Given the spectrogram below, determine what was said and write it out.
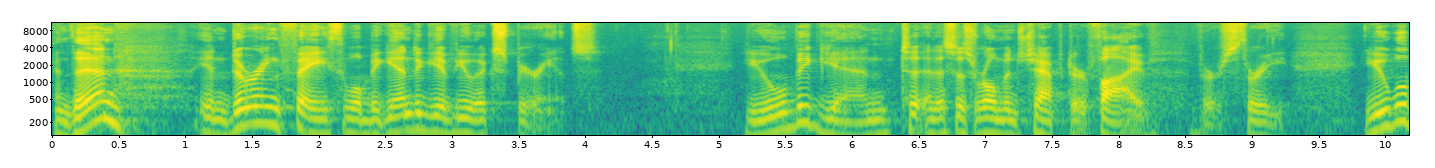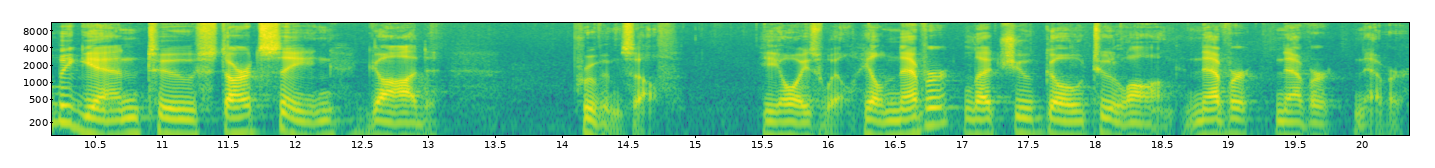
And then, enduring faith will begin to give you experience. You will begin to, and this is Romans chapter 5, verse 3. You will begin to start seeing God prove himself. He always will. He'll never let you go too long. Never, never, never.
